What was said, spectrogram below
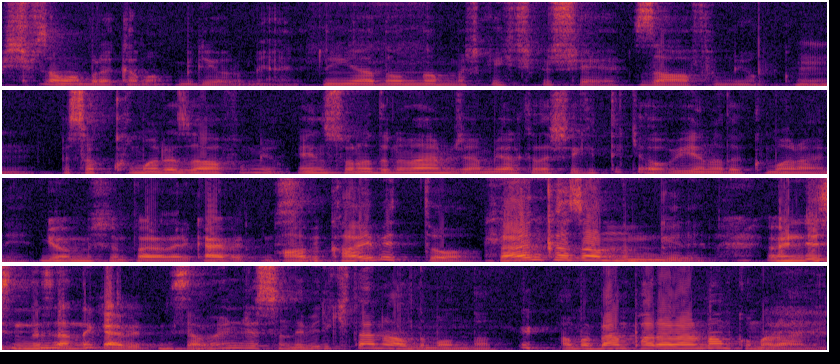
hiçbir zaman bırakamam biliyorum yani. Dünyada ondan başka hiçbir şeye zaafım yok. Hmm. Mesela kumara zaafım yok. En son adını vermeyeceğim. Bir arkadaşla gittik ya Viyana'da kumarhaneye. Gömmüşsün paraları kaybetmişsin. Abi kaybetti o. Ben kazandım geri. Öncesinde sen de kaybetmişsin. Ya öncesinde bir iki tane aldım ondan. Ama ben para vermem kumarhaneye.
